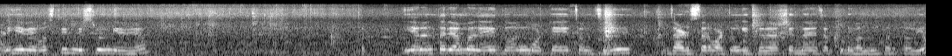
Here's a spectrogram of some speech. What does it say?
आणि हे व्यवस्थित मिसळून घेऊया. यानंतर यामध्ये दोन मोठे चमचे जाडसर वाटून घेतलेला शेंगदाण्याचा पूड घालून परतवूया.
